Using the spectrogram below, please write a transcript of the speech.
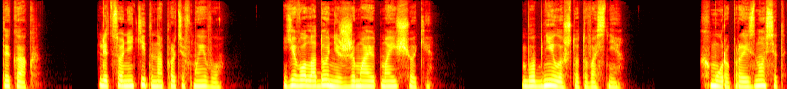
«Ты как?» Лицо Никиты напротив моего. Его ладони сжимают мои щеки. Бубнило что-то во сне. Хмуро произносит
